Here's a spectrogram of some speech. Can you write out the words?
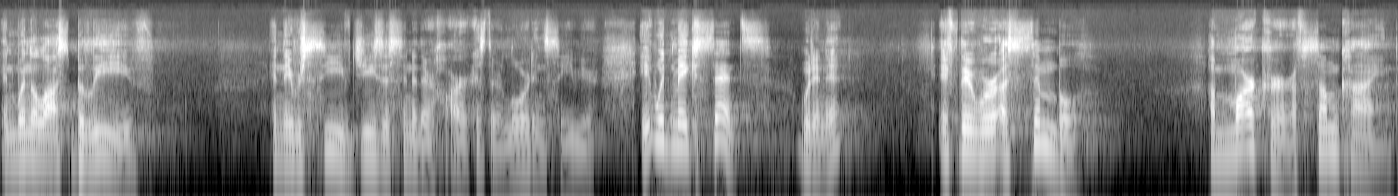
and when the lost believe, and they receive Jesus into their heart as their Lord and Savior, it would make sense, wouldn't it? if there were a symbol, a marker of some kind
